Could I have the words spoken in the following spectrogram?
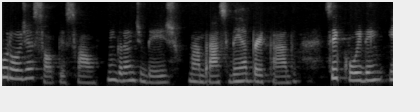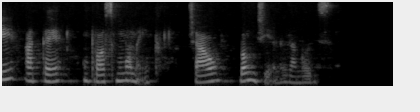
por hoje é só, pessoal. Um grande beijo, um abraço bem apertado. Se cuidem e até um próximo momento. Tchau, bom dia, meus amores.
